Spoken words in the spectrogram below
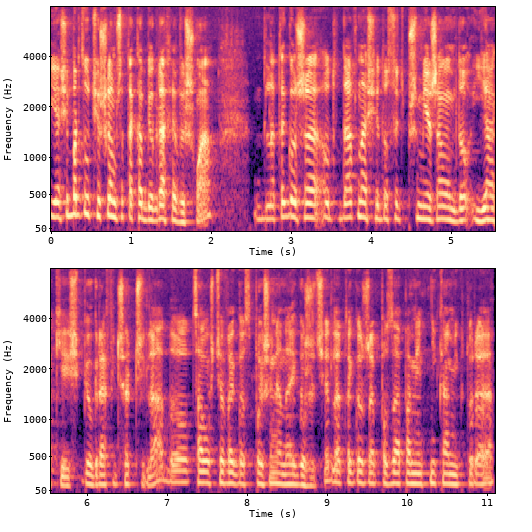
Ja się bardzo ucieszyłem, że taka biografia wyszła, dlatego że od dawna się dosyć przymierzałem do jakiejś biografii Churchilla, do całościowego spojrzenia na jego życie, dlatego że poza pamiętnikami, które,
